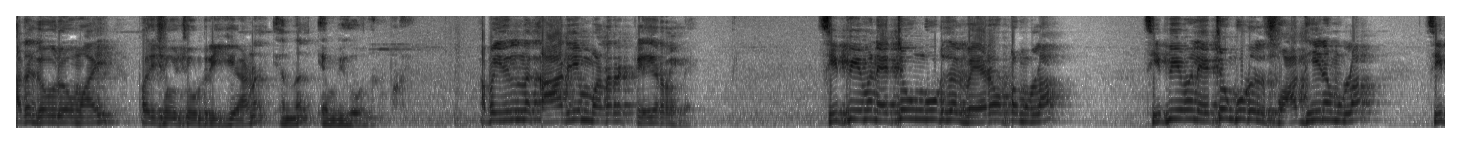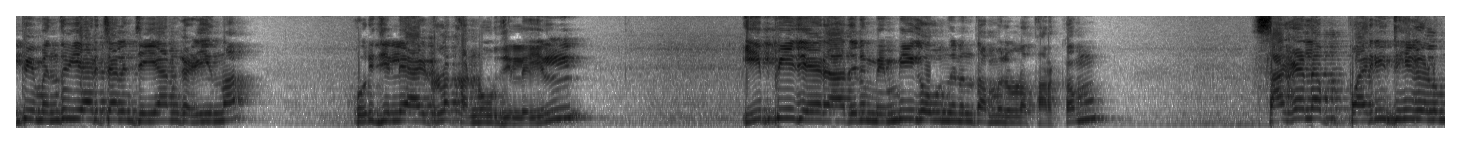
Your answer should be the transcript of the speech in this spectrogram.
അത് ഗൗരവമായി പരിശോധിച്ചുകൊണ്ടിരിക്കുകയാണ് എന്ന് എം വി ഗോവിന്ദൻ പറയും അപ്പോൾ ഇതിൽ നിന്ന് കാര്യം വളരെ ക്ലിയർ അല്ലേ? സി പി എമ്മിന് ഏറ്റവും കൂടുതൽ വേരോട്ടമുള്ള സി പി എമ്മിന് ഏറ്റവും കൂടുതൽ സ്വാധീനമുള്ള സി പി എം എന്ത് വിചാരിച്ചാലും ചെയ്യാൻ കഴിയുന്ന ഒരു ജില്ലയായിട്ടുള്ള കണ്ണൂർ ജില്ലയിൽ ഇ പി ജയരാജനും എം വി ഗോവിന്ദനും തമ്മിലുള്ള തർക്കം സകല പരിധികളും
